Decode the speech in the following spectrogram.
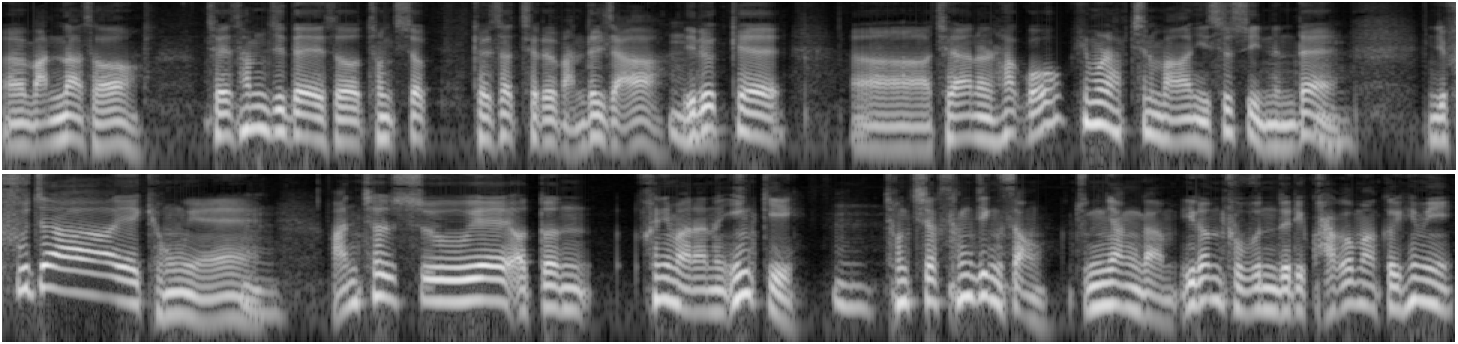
어, 만나서 제3지대에서 정치적 결사체를 만들자 음. 이렇게 어, 제안을 하고 힘을 합치는 방안이 있을 수 있는데 음. 이제 후자의 경우에 음. 안철수의 어떤 흔히 말하는 인기 음. 정치적 상징성, 중량감 이런 부분들이 과거만큼 힘이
